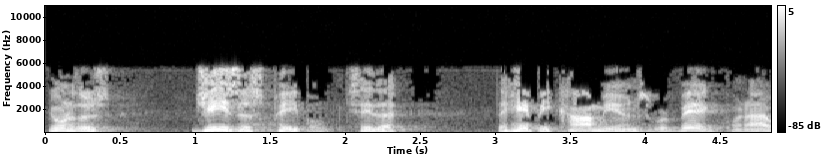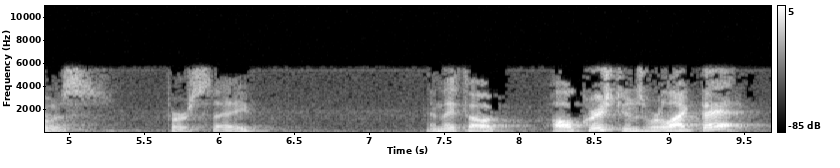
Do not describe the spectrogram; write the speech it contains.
You're one of those Jesus people. See, the the hippie communes were big when I was first saved, and they thought all Christians were like that.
